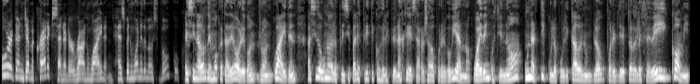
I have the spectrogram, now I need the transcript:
Oregon El senador demócrata de Oregon, Ron Wyden, ha sido uno de los principales críticos del espionaje desarrollado por el gobierno. Wyden cuestionó un artículo publicado en un blog por el director del FBI, Comey.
